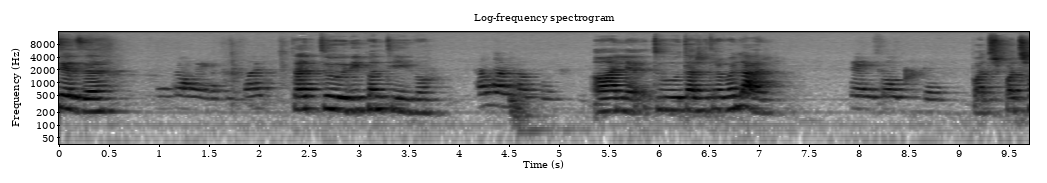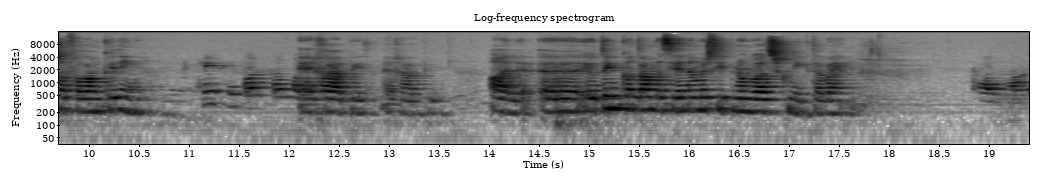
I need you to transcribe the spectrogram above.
Princesa? Então, tudo bem? Está tudo e contigo? Também está tudo. Olha, tu estás a trabalhar? Sim, estou a perceber. Podes, podes só falar um bocadinho? Sim, sim, pode, pode, pode. É rápido, é rápido. Olha, eh, eu tenho que contar uma cena, mas tipo, não gozes comigo, está bem? Pode, vai.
